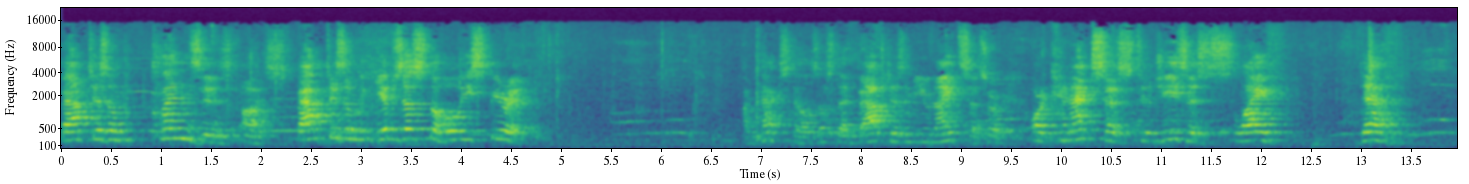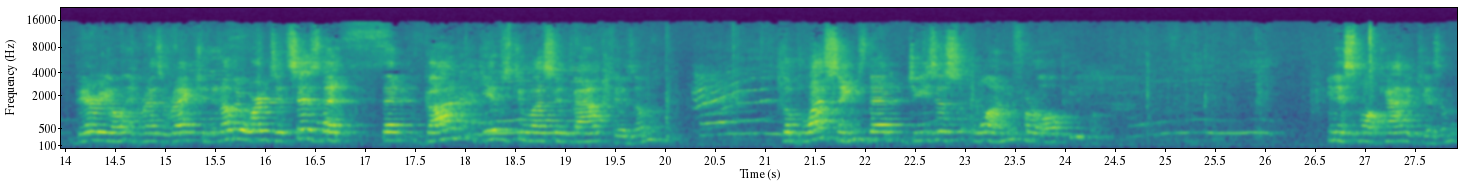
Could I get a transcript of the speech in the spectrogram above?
Baptism cleanses us. Baptism gives us the Holy Spirit. Our text tells us that baptism unites us or, or connects us to Jesus' life, death, burial, and resurrection. In other words, it says that, that God gives to us in baptism the blessings that Jesus won for all people. In his small catechism,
